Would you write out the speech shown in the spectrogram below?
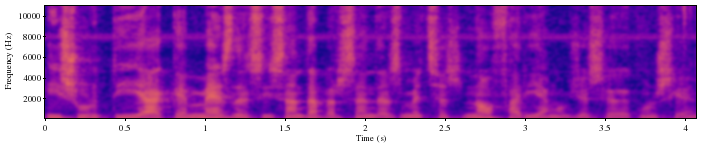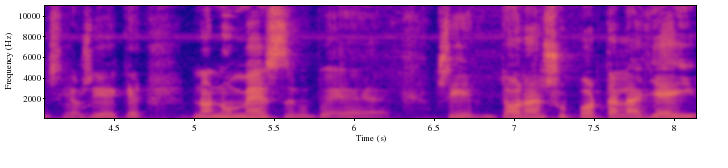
i sortia que més del 60% dels metges no farien objecció de consciència. O sigui que no només eh, o sigui, donen suport a la llei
